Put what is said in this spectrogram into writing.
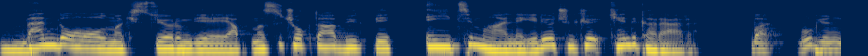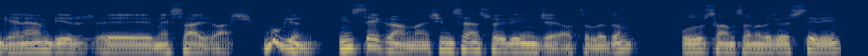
ben de o olmak istiyorum diye yapması çok daha büyük bir eğitim haline geliyor. Çünkü kendi kararı. Bak bugün gelen bir e, mesaj var. Bugün Instagram'dan şimdi sen söyleyince hatırladım. Bulursam sana da göstereyim.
